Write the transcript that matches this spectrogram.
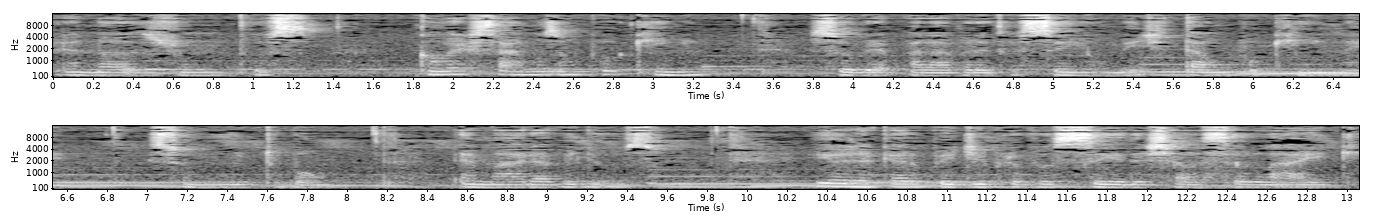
para nós juntos conversarmos um pouquinho sobre a palavra do Senhor, meditar um pouquinho, né? Maravilhoso. E eu já quero pedir para você deixar o seu like,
